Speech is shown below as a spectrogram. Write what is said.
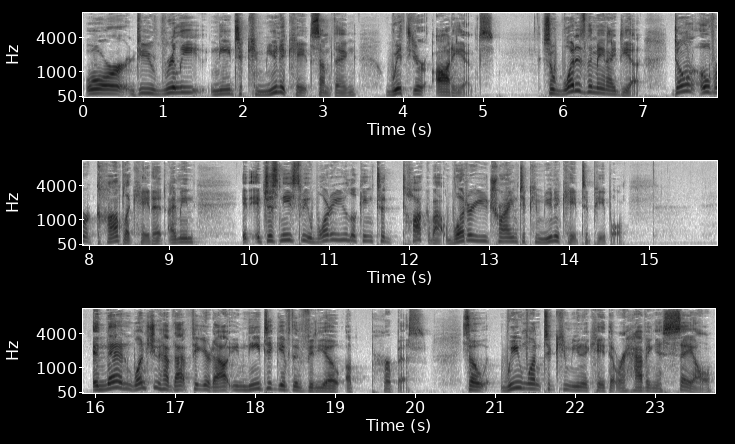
Or do you really need to communicate something with your audience? So, what is the main idea? Don't overcomplicate it. I mean, it, it just needs to be what are you looking to talk about? What are you trying to communicate to people? And then once you have that figured out, you need to give the video a purpose. So we want to communicate that we're having a sale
